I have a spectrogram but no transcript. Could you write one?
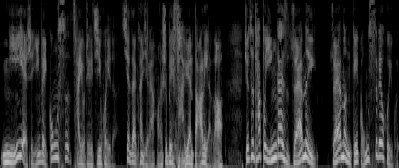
你也是因为公司才有这个机会的。现在看起来好像是被法院打脸了，就是他不应该是专门专门给公司的回馈。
